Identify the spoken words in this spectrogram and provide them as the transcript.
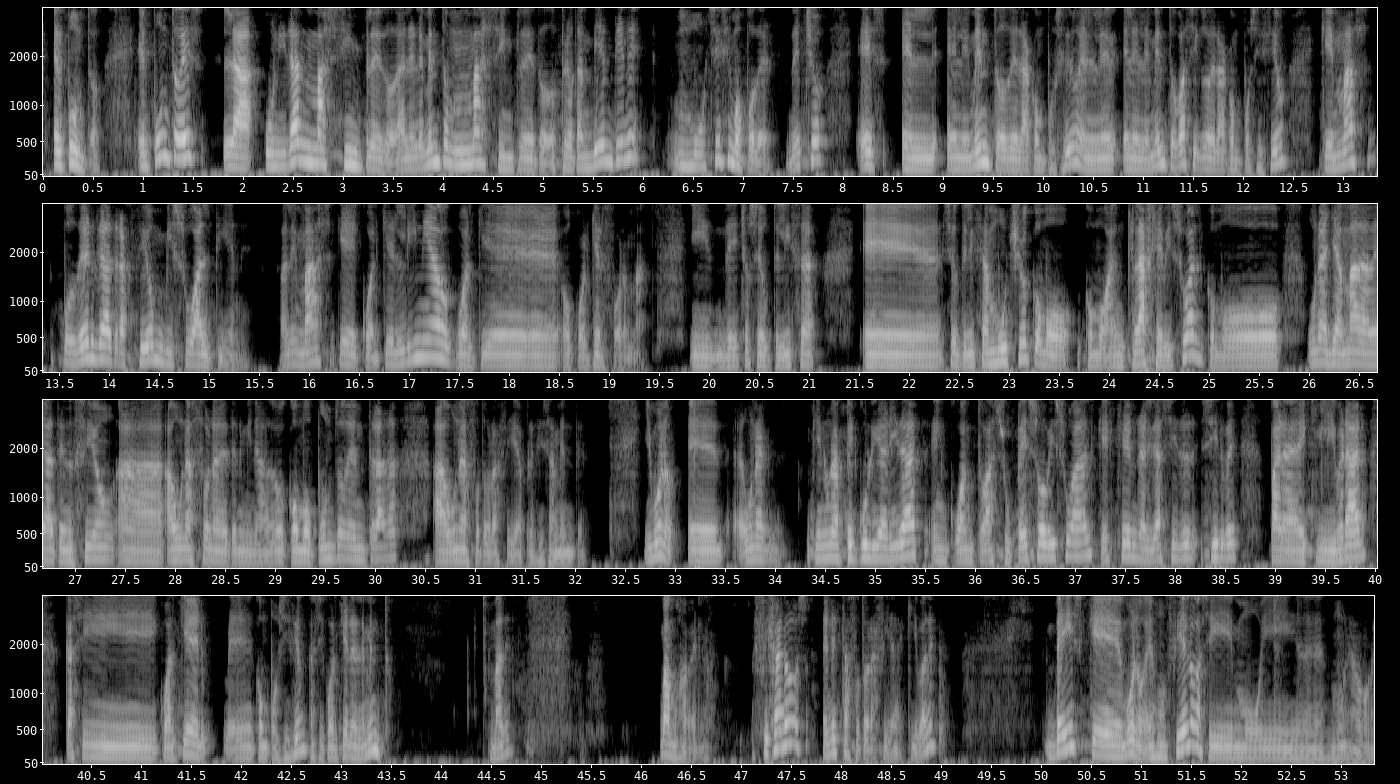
El punto. El punto es la unidad más simple de todas, el elemento más simple de todos, pero también tiene muchísimo poder. De hecho, es el elemento de la composición, el, elemento básico de la composición que más poder de atracción visual tiene, ¿vale? Más que cualquier línea o cualquier, o cualquier forma. Y de hecho se utiliza eh, se utiliza mucho como, anclaje visual, como una llamada de atención a, una zona determinada o como punto de entrada a una fotografía, precisamente. Y bueno, eh, tiene una peculiaridad en cuanto a su peso visual, que es que en realidad sirve, para equilibrar casi cualquier eh, composición, casi cualquier elemento. ¿Vale? Vamos a verlo. Fijaros en esta fotografía de aquí, ¿vale? Veis que, bueno, es un cielo así muy, eh,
